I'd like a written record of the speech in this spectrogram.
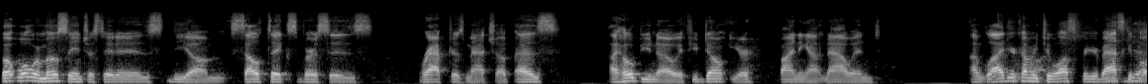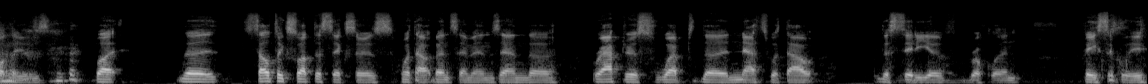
But what we're mostly interested in is the um, Celtics versus Raptors matchup. As I hope you know, if you don't, you're finding out now. And I'm glad you're coming to us for your basketball Yeah. news. But the Celtics swept the Sixers without Ben Simmons, and the Raptors swept the Nets without the city of Brooklyn, basically.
